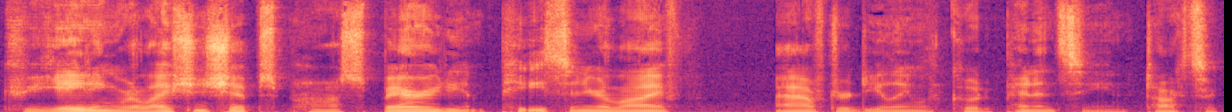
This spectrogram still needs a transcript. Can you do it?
creating relationships, prosperity, and peace in your life after dealing with codependency and toxic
